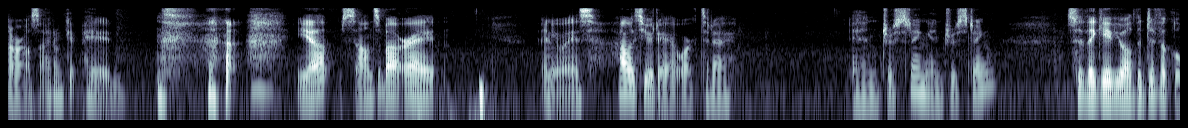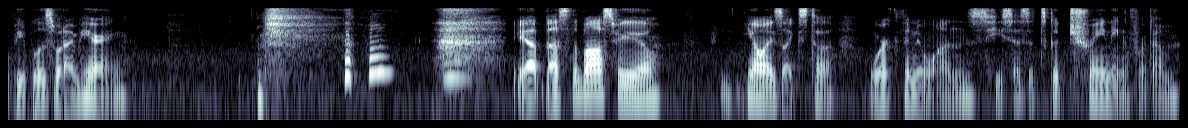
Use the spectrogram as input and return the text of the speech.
Or else I don't get paid. yep, sounds about right. Anyways, how was your day at work today? Interesting, interesting. So they gave you all the difficult people, is what I'm hearing. yep, that's the boss for you. He always likes to work the new ones. He says it's good training for them.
